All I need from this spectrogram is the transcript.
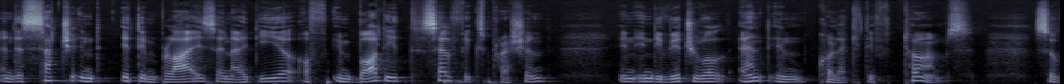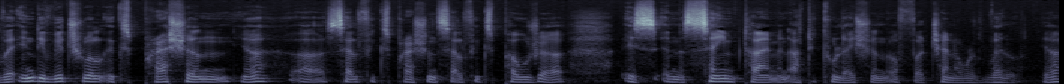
And as such, it implies an idea of embodied self expression in individual and in collective terms. So the individual expression, yeah, uh, self-expression, self-exposure, is in the same time an articulation of a general will. Yeah,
